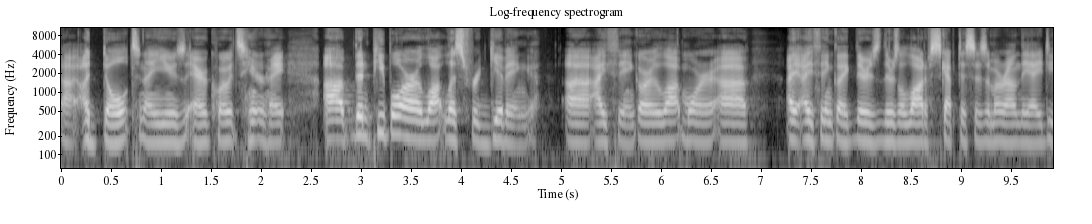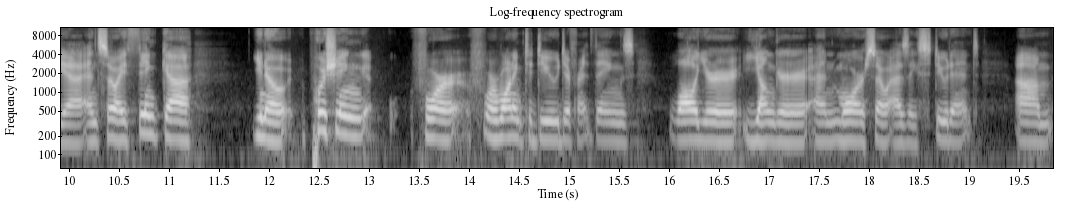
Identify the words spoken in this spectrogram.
uh, adult and i use air quotes here right uh, then people are a lot less forgiving uh, i think or a lot more uh, I, I think like there's there's a lot of skepticism around the idea. And so i think uh, you know pushing for for wanting to do different things while you're younger and more so as a student um,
